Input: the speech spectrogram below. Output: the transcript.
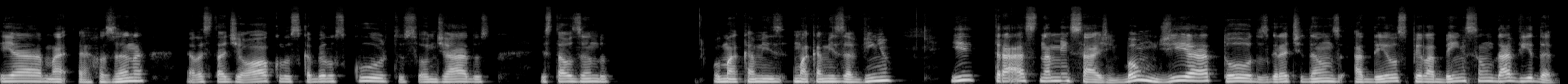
e a, a Rosana, ela está de óculos, cabelos curtos, ondeados, está usando uma camisa, uma camisa vinho e traz na mensagem: Bom dia a todos, gratidão a Deus pela bênção da vida.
